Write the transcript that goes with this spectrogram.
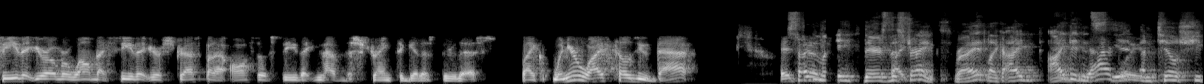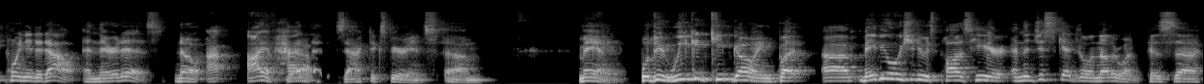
see that you're overwhelmed. I see that you're stressed, but I also see that you have the strength to get us through this. Like when your wife tells you that, suddenly just, there's the like, strength, right? Like I, I didn't exactly. see it until she pointed it out, and there it is. No, I, I have had yeah. that exact experience. Um, man, well, dude, we could keep going, but um, maybe what we should do is pause here and then just schedule another one because uh,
